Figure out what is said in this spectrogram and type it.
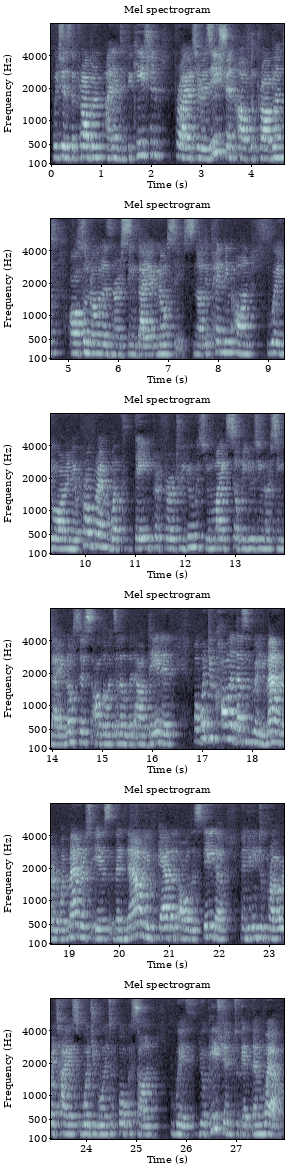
which is the problem identification, prioritization of the problems, also known as nursing diagnosis. Now, depending on where you are in your program, what they prefer to use, you might still be using nursing diagnosis, although it's a little bit outdated. But what you call it doesn't really matter. What matters is that now you've gathered all this data and you need to prioritize what you're going to focus on with your patient to get them well.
